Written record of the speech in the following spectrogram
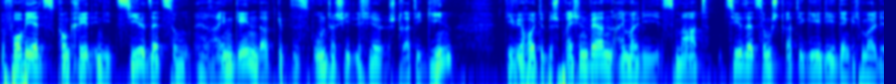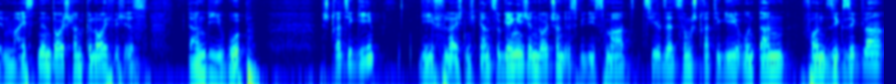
bevor wir jetzt konkret in die Zielsetzung hereingehen, dort gibt es unterschiedliche Strategien, die wir heute besprechen werden. Einmal die Smart-Zielsetzungsstrategie, die, denke ich mal, den meisten in Deutschland geläufig ist. Dann die WUP-Strategie die vielleicht nicht ganz so gängig in Deutschland ist wie die Smart-Zielsetzungsstrategie und dann von Zig Ziglar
